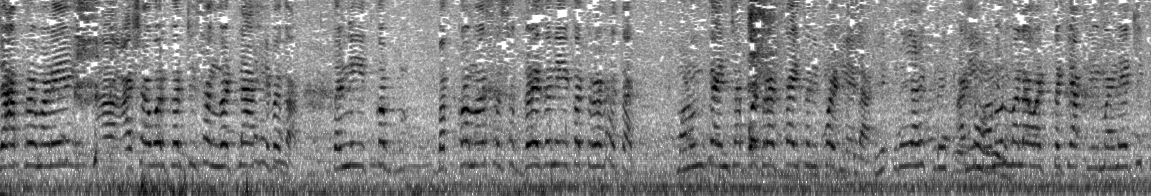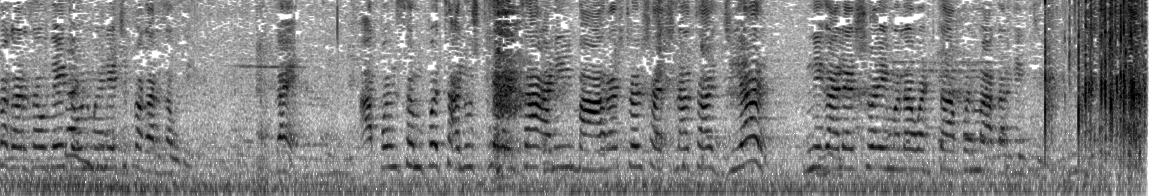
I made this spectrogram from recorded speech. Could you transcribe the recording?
ज्याप्रमाणे आशा वर्करची संघटना आहे बघा त्यांनी इतकं भक्कम असं सगळेजण एकत्र राहतात. म्हणून त्यांच्या पत्रात काहीतरी पडलेला आणि म्हणून मला वाटतं की आपली महिन्याची पगार जाऊ दे दोन महिन्याची पगार जाऊ दे. काय? आपण संप चालूच ठेवायचा आणि महाराष्ट्र शासनाचा जी आर निघाल्याशिवाय मला वाटतं आपण माघार घ्यायची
